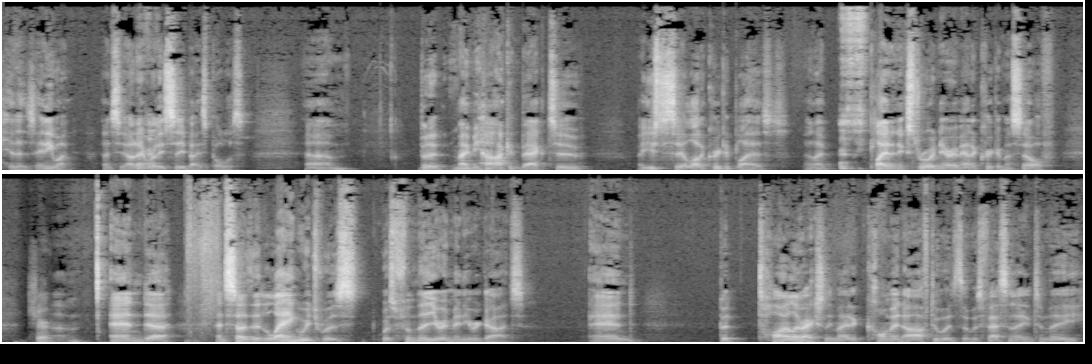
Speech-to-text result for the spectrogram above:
hitters, anyone. I don't, see, I don't mm-hmm. really see baseballers. Um, but it made me harken back to I used to see a lot of cricket players, and I played an extraordinary amount of cricket myself. Sure. Um, and uh, and so the language was was familiar in many regards, and but Tyler actually made a comment afterwards that was fascinating to me,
